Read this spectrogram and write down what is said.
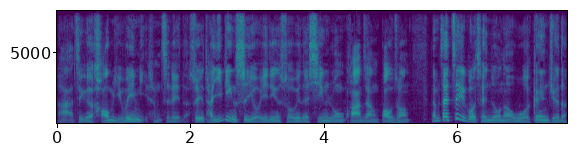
啊这个毫米、微米什么之类的，所以它一定是有一定所谓的形容、夸张、包装。那么在这个过程中呢，我个人觉得，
